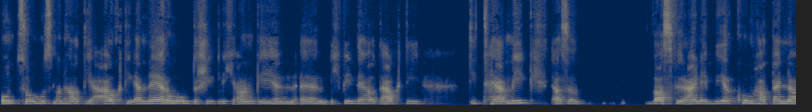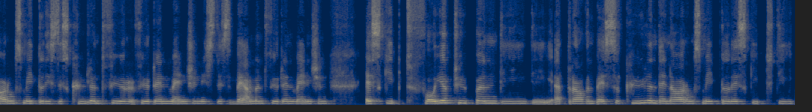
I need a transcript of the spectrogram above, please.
Und so muss man halt die, auch die Ernährung unterschiedlich angehen. Ähm, ich finde halt auch die, die Thermik, also was für eine Wirkung hat ein Nahrungsmittel? Ist es kühlend für, für den Menschen? Ist es wärmend für den Menschen? Es gibt Feuertypen, die, die ertragen besser kühlende Nahrungsmittel. Es gibt die,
